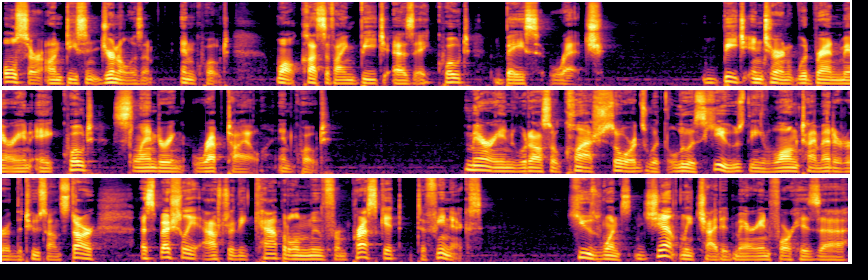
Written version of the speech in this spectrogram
ulcer on decent journalism, end quote, while classifying Beach as a, quote, base wretch. Beach, in turn, would brand Marion a, quote, slandering reptile, end quote. Marion would also clash swords with Louis Hughes, the longtime editor of the Tucson Star, especially after the capital moved from Prescott to Phoenix. Hughes once gently chided Marion for his uh,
